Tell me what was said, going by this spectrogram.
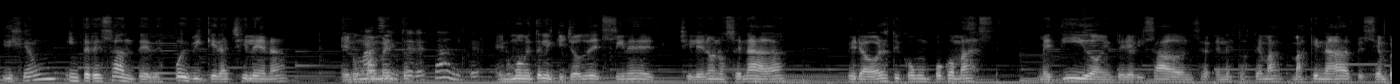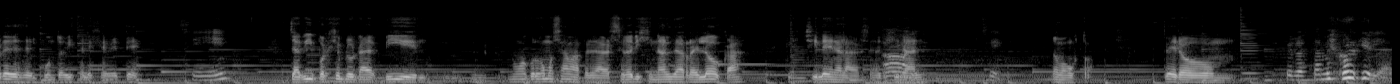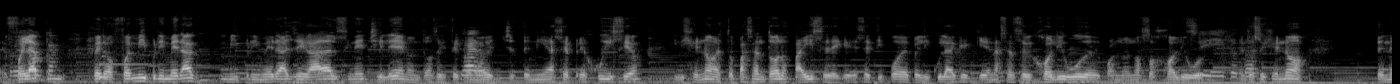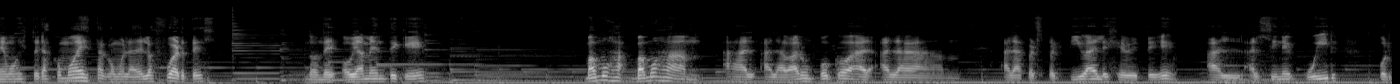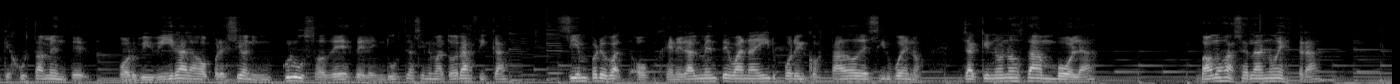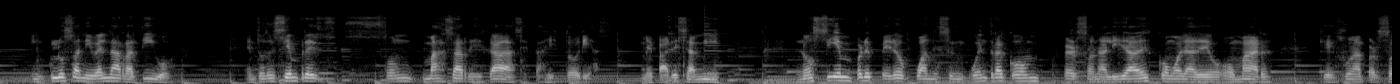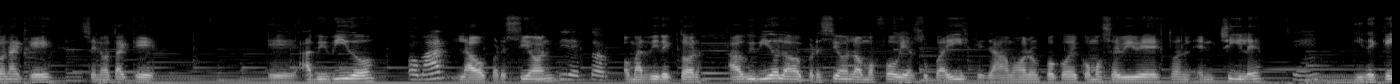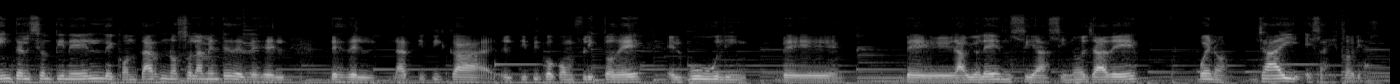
y dije, "Mm, interesante. Después vi que era chilena en un Más momento interesante. en un momento en el que yo de cine chileno no sé nada, pero ahora estoy como un poco más metido, interiorizado en, estos temas, más que nada siempre desde el punto de vista LGBT. Sí. Ya vi, por ejemplo, una vi, no me acuerdo cómo se llama, pero la versión original de Re Loca, que es chilena la versión original, Sí. no me gustó. Pero Pero está mejor que la. fue la pero fue mi primera mi primera llegada al cine chileno entonces viste Claro. como yo tenía ese prejuicio y dije no esto pasa en todos los países de que ese tipo de película que quieren hacerse el Hollywood cuando no sos Hollywood Sí, entonces dije no tenemos historias como esta como la de los fuertes donde obviamente que vamos a vamos a, a alabar un poco a, a la a la perspectiva LGBT al, al cine queer porque justamente por vivir a la opresión incluso desde la industria cinematográfica siempre o generalmente van a ir por el costado de decir bueno ya que no nos dan bola vamos a hacer la nuestra incluso a nivel narrativo entonces siempre son más arriesgadas estas historias me parece a mí. No siempre pero cuando se encuentra con personalidades como la de Omar que es una persona que se nota que eh, ha vivido Omar, la opresión, director. Omar director, ha vivido la opresión, la homofobia en su país, que ya vamos a hablar un poco de cómo se vive esto en, en Chile Sí. y de qué intención tiene él de contar no solamente de- desde, el, desde el- la típica, el típico conflicto de el bullying, de, de la violencia, sino ya de, bueno, ya hay esas historias.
